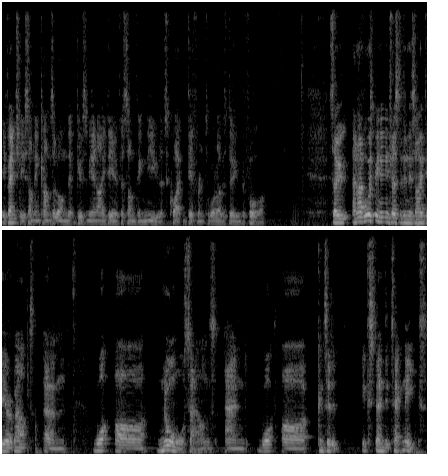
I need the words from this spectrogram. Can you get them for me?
eventually something comes along that gives me an idea for something new that's quite different to what I was doing before. So, and I've always been interested in this idea about um, what are normal sounds and what are considered extended techniques.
